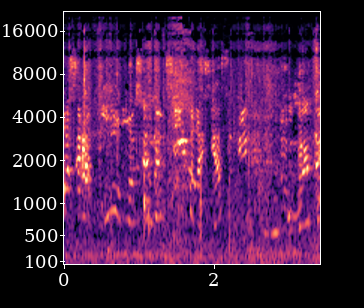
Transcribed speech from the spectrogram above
озеро Комо, все там з'їхалось. Я собі, ну, в мене це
